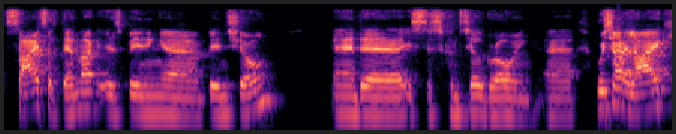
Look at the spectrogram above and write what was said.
sides of Denmark is being uh, being shown, and uh, it's just still growing, uh, which I like.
